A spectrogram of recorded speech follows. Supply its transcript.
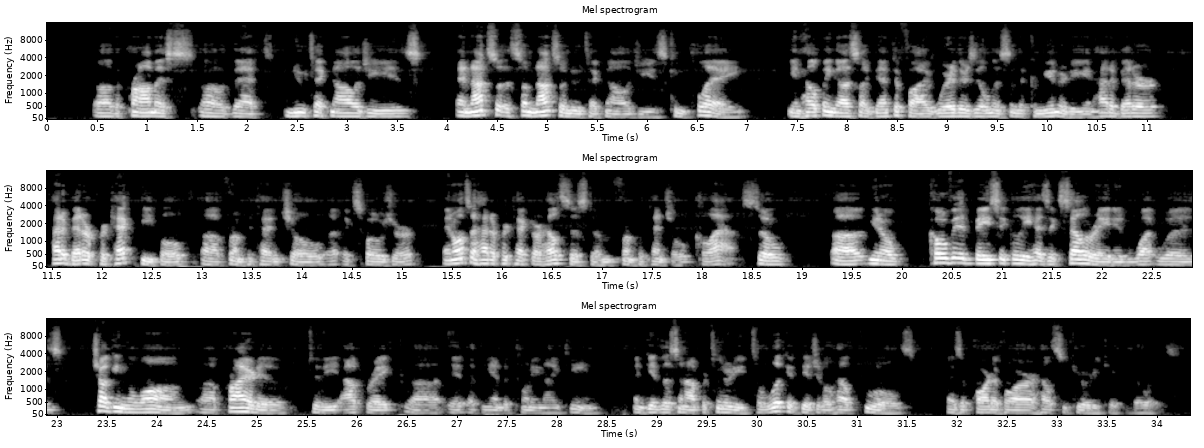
uh, the promise uh, that new technologies and not so some not so new technologies can play in helping us identify where there's illness in the community and how to better how to better protect people uh, from potential uh, exposure and also how to protect our health system from potential collapse. So, uh, you know, COVID basically has accelerated what was chugging along uh, prior to, to the outbreak uh, at the end of 2019 and gives us an opportunity to look at digital health tools as a part of our health security capabilities.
